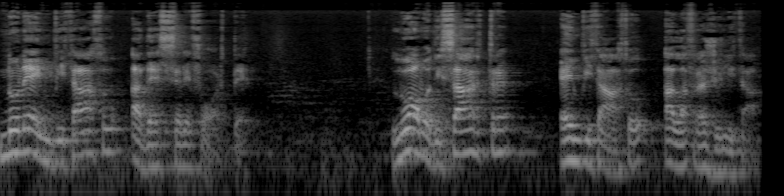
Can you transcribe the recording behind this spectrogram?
non è invitato ad essere forte. L'uomo di Sartre è invitato alla fragilità,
